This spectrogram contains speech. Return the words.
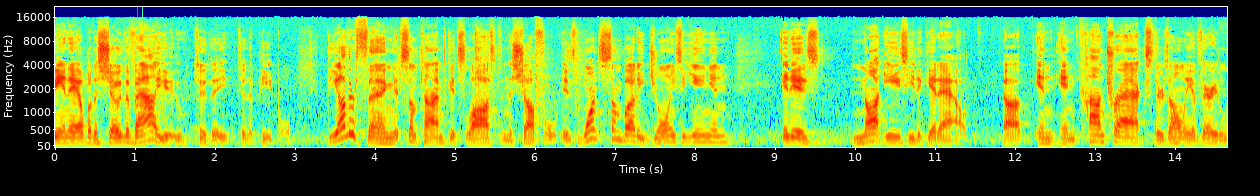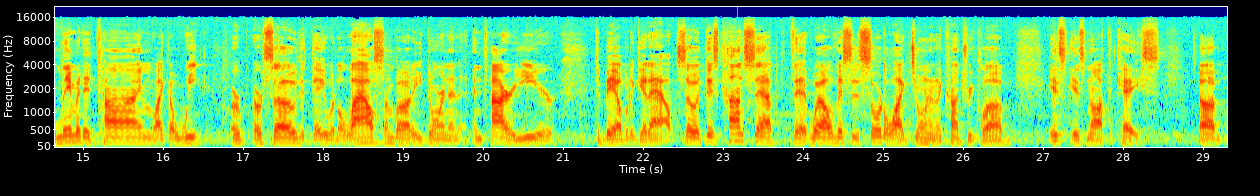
being able to show the value to the to the people. The other thing that sometimes gets lost in the shuffle is once somebody joins a union, it is not easy to get out. Uh, in, in contracts, there's only a very limited time, like a week or, or so, that they would allow somebody during an entire year to be able to get out. So this concept that, well, this is sort of like joining a country club is, is not the case. Um,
